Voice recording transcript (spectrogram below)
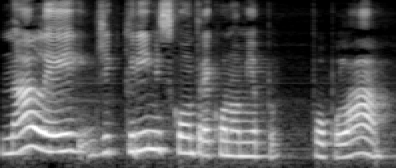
Na lei de crimes contra a economia popular,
